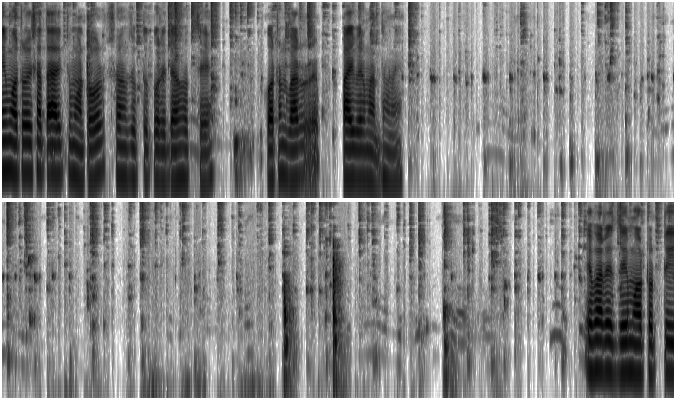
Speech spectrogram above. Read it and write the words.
এই মোটরের সাথে আরেকটি মোটর সংযুক্ত করে দেওয়া হচ্ছে কটন বার পাইপের মাধ্যমে। এবারে যে মোটরটি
